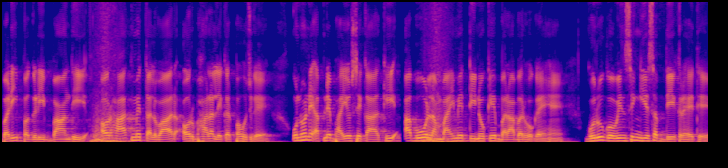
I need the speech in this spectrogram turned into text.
बड़ी पगड़ी बांधी और हाथ में तलवार और भाला लेकर पहुँच गए। उन्होंने अपने भाइयों से कहा कि अब वो लंबाई में तीनों के बराबर हो गए हैं। गुरु गोविंद सिंह ये सब देख रहे थे।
